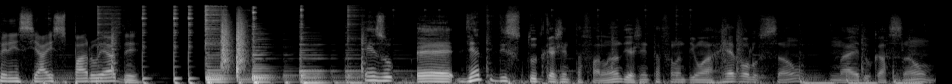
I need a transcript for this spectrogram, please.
diferenciais para o EAD. Enzo, é, diante disso tudo que a gente está falando, e a gente está falando de uma revolução na educação,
